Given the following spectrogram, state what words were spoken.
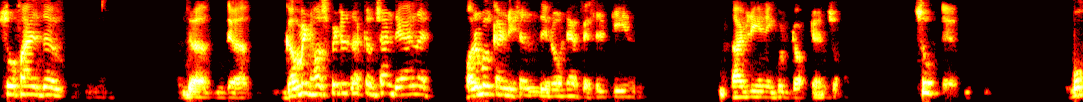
so far as the, the, the government hospitals are concerned, they are in a horrible condition. They don't have facilities, hardly any good doctor and so on. So uh,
